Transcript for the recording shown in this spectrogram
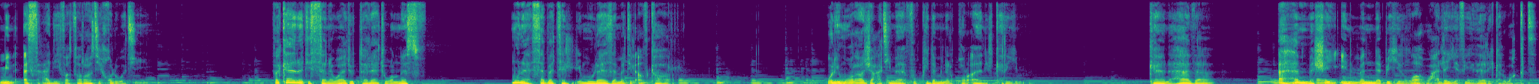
من أسعد فترات خلوتي. فكانت السنوات الثلاث والنصف مناسبة لملازمة الأذكار ولمراجعة ما فقد من القرآن الكريم. كان هذا أهم شيء من به الله علي في ذلك الوقت.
